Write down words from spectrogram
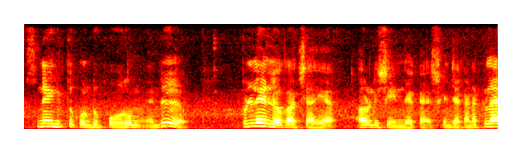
சிநேகித்து கொண்டு போரும் என்று பிள்ளை லோகாச்சாரியார் அவர்கள் செஞ்ச க செஞ்ச கணக்கில்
